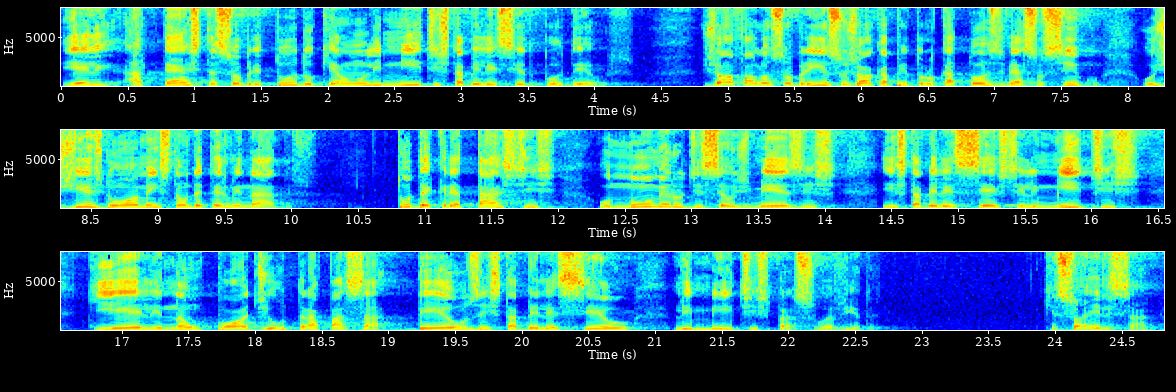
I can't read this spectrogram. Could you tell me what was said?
E ele atesta, sobretudo, que é um limite estabelecido por Deus. Jó falou sobre isso, Jó capítulo 14, verso 5: Os dias do homem estão determinados. Tu decretastes o número de seus meses e estabeleceste limites que ele não pode ultrapassar. Deus estabeleceu limites para a sua vida, que só ele sabe.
